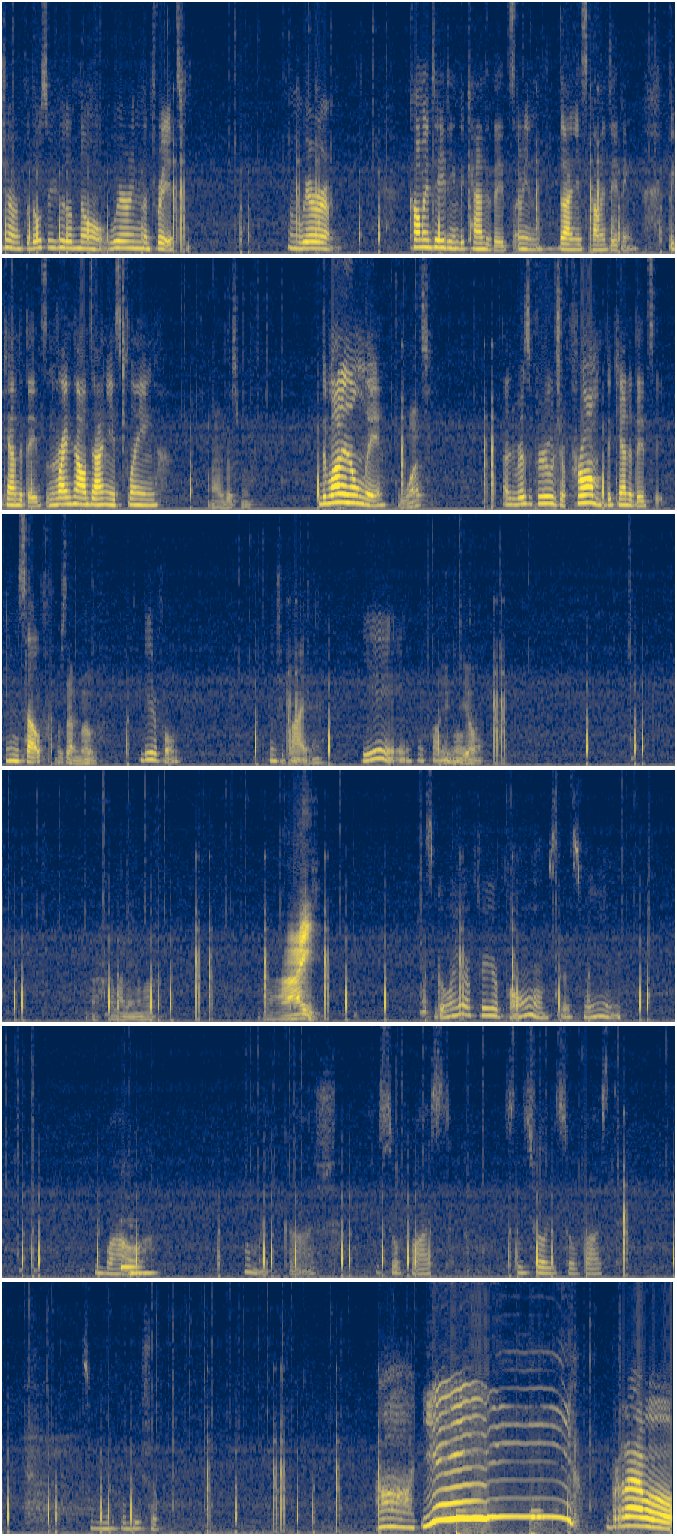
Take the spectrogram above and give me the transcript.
For those of you who don't know, we're in Madrid. And we're commentating the candidates. I mean, Danny is commentating the candidates. And right now, Danny is playing I have this move. the one and only What? Alireza Firouzja from the candidates himself. What's that move? Beautiful. Queen g5. Okay, Yay, I found Big move. deal. Ah, come on, Daniel, move. Aye. He's going after your pawns. That's mean. Wow. Oh my gosh. He's so fast. It's literally so fast. It's a beautiful bishop. Ah, yay! Bravo!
